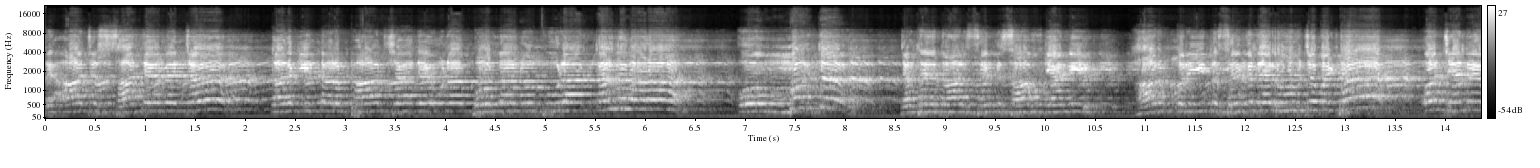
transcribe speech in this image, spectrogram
ਤੇ ਅੱਜ ਸਾਡੇ ਵਿੱਚ ਕਲਗੀਧਰ ਪਾਤਸ਼ਾਹ ਦੇ ਉਹਨਾਂ ਬੋਲਾਂ ਨੂੰ ਪੂਰਾ ਕਰਨ ਵਾਲਾ ਉਹ ਮਰਦ ਜਥੇਦਾਰ ਸਿੰਘ ਸਾਹਿਬ ਗਿਆਨੀ ਹਰਪ੍ਰੀਤ ਸਿੰਘ ਦੇ ਰੂਪ ਚ ਬੈਠਾ ਉਹ ਜਿਹਨੇ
